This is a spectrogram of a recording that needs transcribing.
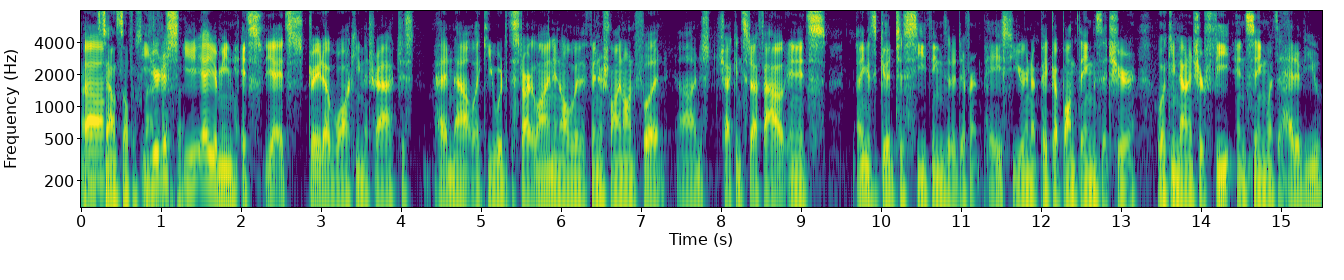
Uh, it sounds self-explanatory. You're just but- yeah. I mean, it's yeah. It's straight up walking the track, just heading out like you would at the start line and all the way to the finish line on foot. Uh, just checking stuff out, and it's. I think it's good to see things at a different pace. You're gonna pick up on things that you're looking down at your feet and seeing what's ahead of you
